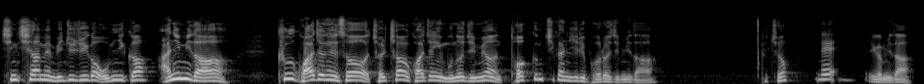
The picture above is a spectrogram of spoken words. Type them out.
징치하면 민주주의가 옵니까? 아닙니다. 그 과정에서 절차와 과정이 무너지면 더 끔찍한 일이 벌어집니다. 그렇죠? 네. 이겁니다.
